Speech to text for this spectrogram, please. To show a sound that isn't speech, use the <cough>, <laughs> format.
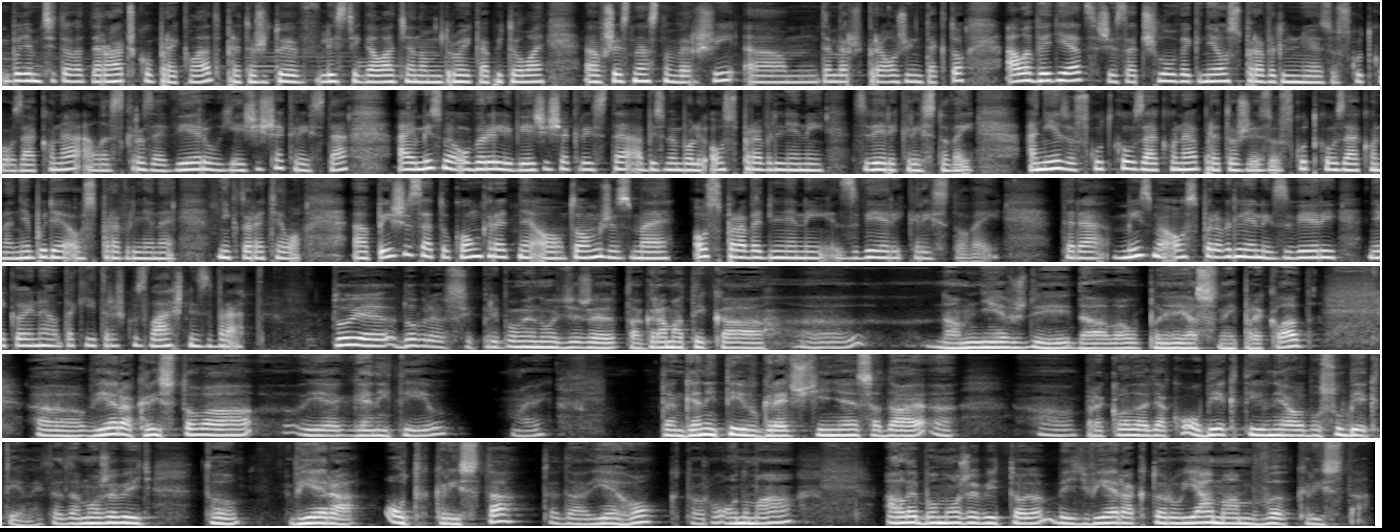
budem citovať rohačkov preklad, pretože tu je v liste Galatianom 2. kapitole eh, v 16. verši, um, ten verš preložený takto, ale vediac, že sa človek neospravedlňuje zo skutkov zákona, ale skrze vieru Ježiša Krista, aj my sme uverili v Ježiša Krista, aby sme boli ospravedlnení z viery Kristovej. A nie zo skutkov zákona, pretože zo skutkov zákona nebude ospravedlené niektoré telo. Píše sa tu konkrétne o tom, že sme ospravedlnení z viery Kristovej. Teda my sme ospravedlnení z viery niekoho iného, taký trošku zvláštny zvrat. Tu je dobre si pripomenúť, že tá gramatika e, nám nevždy dáva úplne jasný preklad. E, viera Kristova je genitív. Ten genitív v grečtine sa dá e, prekladať ako objektívny alebo subjektívny. Teda môže byť to viera od Krista, teda jeho, ktorú on má, alebo môže byť to byť viera, ktorú ja mám v Krista.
